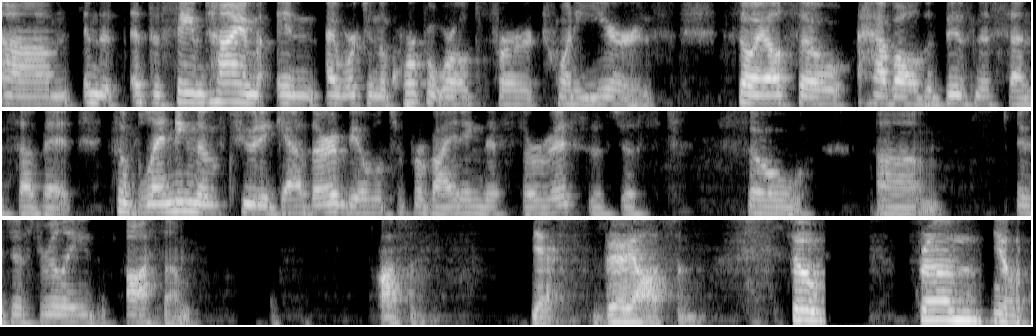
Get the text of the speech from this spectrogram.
um, and the, at the same time, in I worked in the corporate world for 20 years, so I also have all the business sense of it. So blending those two together and be able to providing this service is just so um, is just really awesome. Awesome. Yes, very awesome. So from, you know,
